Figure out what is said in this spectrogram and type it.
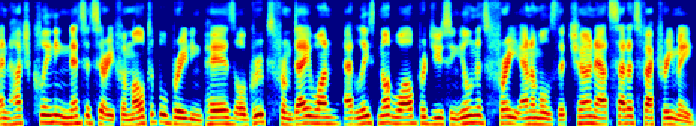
and hutch cleaning necessary for multiple breeding pairs or groups from day one, at least not while producing illness-free animals that churn out satisfactory meat.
